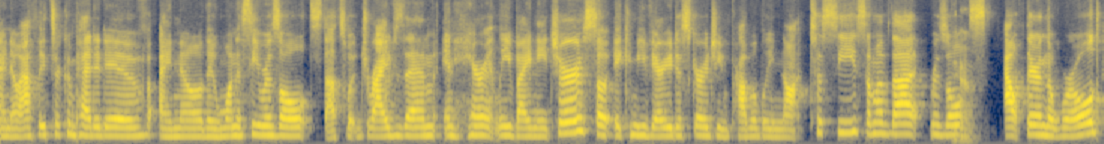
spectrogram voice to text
I know athletes are competitive. I know they want to see results. That's what drives them inherently by nature. So it can be very discouraging, probably not to see some of that results yeah. out there in the world.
